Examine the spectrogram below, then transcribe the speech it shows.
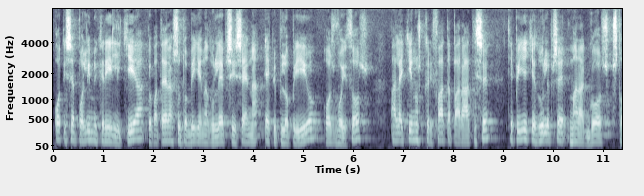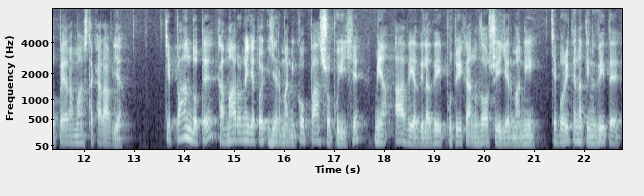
ότι σε πολύ μικρή ηλικία ο πατέρας του τον πήγε να δουλέψει σε ένα επιπλοποιείο ως βοηθός, αλλά εκείνος κρυφά τα παράτησε και πήγε και δούλεψε μαραγκός στο πέραμα στα καράβια. Και πάντοτε καμάρωνε για το γερμανικό πάσο που είχε μια άδεια δηλαδή που του είχαν δώσει οι Γερμανοί και μπορείτε να την δείτε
